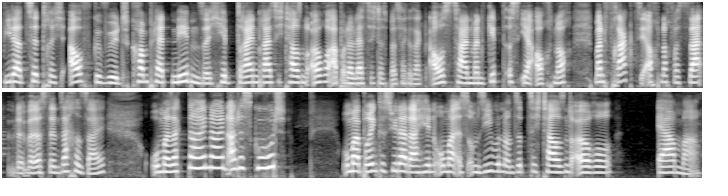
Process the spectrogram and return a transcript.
Wieder zittrig, aufgewühlt, komplett neben sich, hebt 33.000 Euro ab oder lässt sich das besser gesagt auszahlen. Man gibt es ihr auch noch. Man fragt sie auch noch, was, was denn Sache sei. Oma sagt, nein, nein, alles gut. Oma bringt es wieder dahin. Oma ist um 77.000 Euro ärmer.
